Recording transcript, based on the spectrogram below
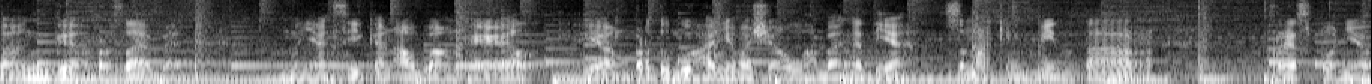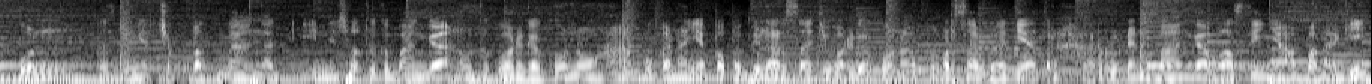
bangga persahabat. menyaksikan Abang L yang pertumbuhannya Masya Allah banget ya. Semakin pintar, responnya pun tentunya cepat banget. Ini suatu kebanggaan untuk warga Konoha. Bukan hanya Papa Bilar saja warga Konoha pun bersahabat ya terharu dan bangga pastinya. Apalagi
